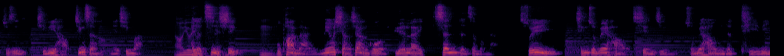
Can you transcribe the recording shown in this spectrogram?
就是体力好、精神好、年轻嘛，然后又很有自，信，嗯不怕难，没有想象过原来真的这么难。所以，请准备好现金，准备好你的体力，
